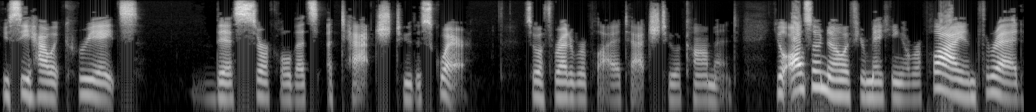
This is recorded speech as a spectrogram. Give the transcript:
you see how it creates this circle that's attached to the square. So a threaded reply attached to a comment. You'll also know if you're making a reply in thread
